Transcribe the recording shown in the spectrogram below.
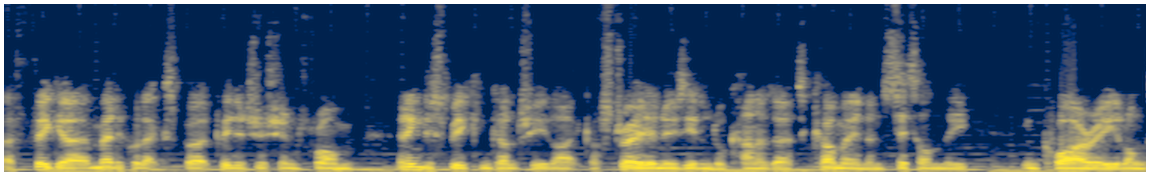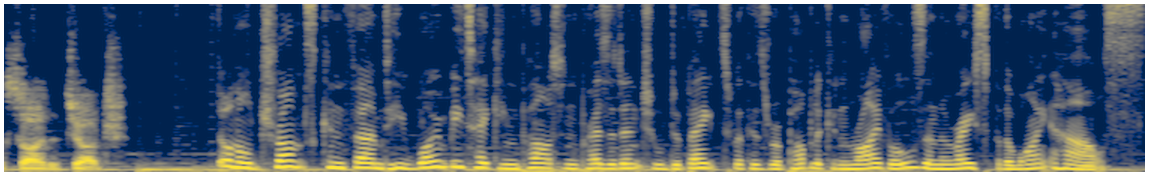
a figure, a medical expert, pediatrician from an English speaking country like Australia, New Zealand, or Canada to come in and sit on the inquiry alongside the judge. Donald Trump's confirmed he won't be taking part in presidential debates with his Republican rivals in the race for the White House.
